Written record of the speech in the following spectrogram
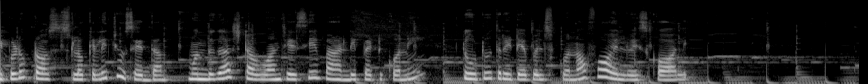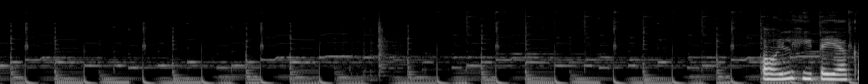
ఇప్పుడు ప్రాసెస్లోకి వెళ్ళి చూసేద్దాం. ముందుగా స్టవ్ ఆన్ చేసి బాండి పెట్టుకొని two to three tablespoon of oil వేసుకోవాలి. ఆయిల్ హీట్ అయ్యాక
